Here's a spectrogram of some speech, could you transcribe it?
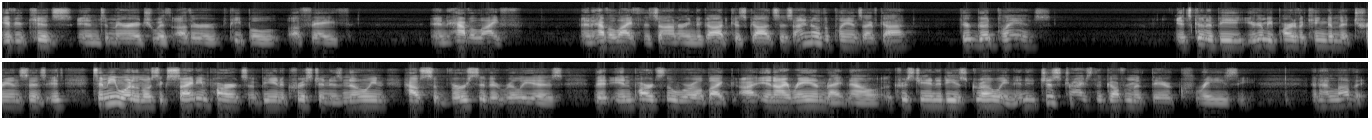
Give your kids into marriage with other people of faith and have a life. And have a life that's honoring to God because God says, I know the plans I've got. They're good plans. It's going to be, you're going to be part of a kingdom that transcends. It, to me, one of the most exciting parts of being a Christian is knowing how subversive it really is that in parts of the world, like uh, in Iran right now, Christianity is growing, and it just drives the government there crazy. And I love it.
